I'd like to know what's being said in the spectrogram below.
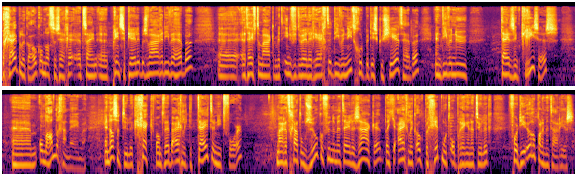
begrijpelijk ook, omdat ze zeggen het zijn principiële bezwaren die we hebben. het heeft te maken met individuele rechten die we niet goed bediscussieerd hebben en die we nu tijdens een crisis onder handen gaan nemen. En dat is natuurlijk gek, want we hebben eigenlijk de tijd er niet voor. Maar het gaat om zulke fundamentele zaken dat je eigenlijk ook begrip moet opbrengen natuurlijk voor die Europarlementariërs.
